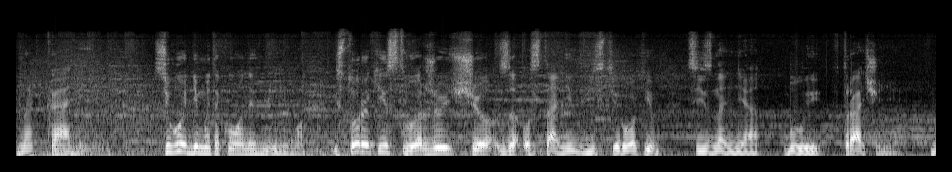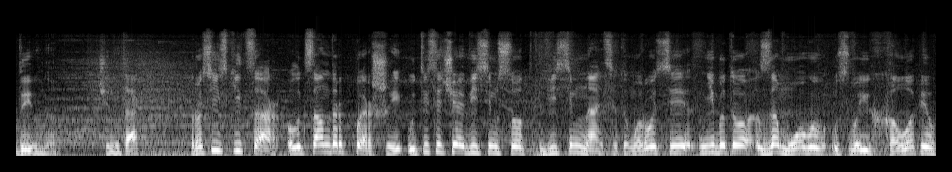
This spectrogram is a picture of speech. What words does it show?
на камінь? Сьогодні ми такого не вміємо. Історики стверджують, що за останні 200 років ці знання були втрачені. Дивно, чи не так? Російський цар Олександр І у 1818 році нібито замовив у своїх холопів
